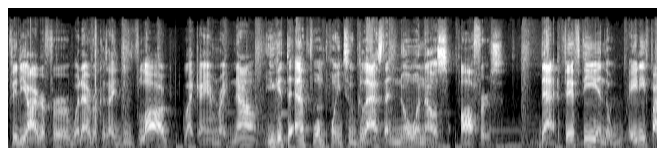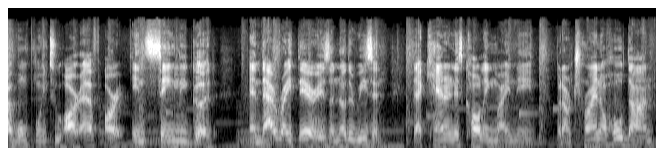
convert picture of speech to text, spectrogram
videographer or whatever, because I do vlog like I am right now. You get the f1.2 glass that no one else offers. That 50 and the 85 1.2 RF are insanely good. And that right there is another reason that Canon is calling my name. But I'm trying to hold on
